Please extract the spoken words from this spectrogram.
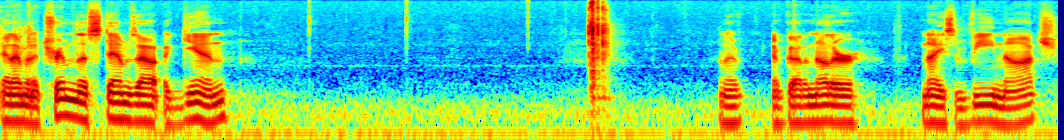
and I'm going to trim the stems out again and I've, I've got another nice V notch.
